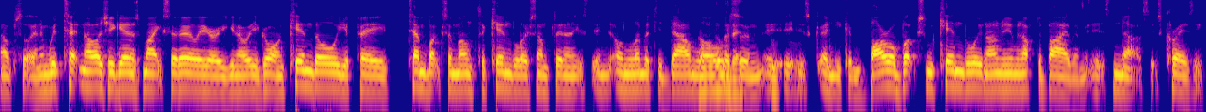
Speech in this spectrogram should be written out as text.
absolutely, and with technology again, as Mike said earlier, you know, you go on Kindle, you pay ten bucks a month to Kindle or something, and it's in unlimited downloads, Unlimited. and it, mm-hmm. it's and you can borrow books from Kindle. You don't even have to buy them. It's nuts. It's crazy.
